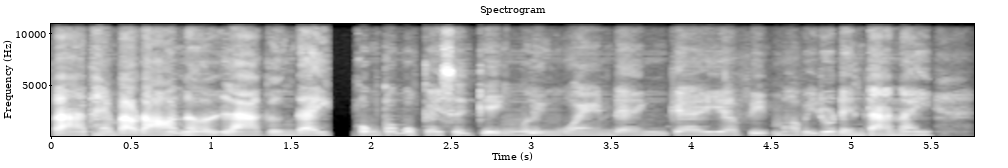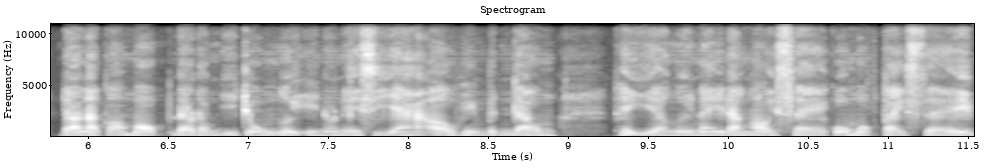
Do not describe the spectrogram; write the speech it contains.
Và thêm vào đó nữa là gần đây cũng có một cái sự kiện liên quan đến cái ờ, việc mà virus Delta này, đó là có một lao động di trú người Indonesia ở huyện Bình Đông. Thì ờ, người này đã ngồi xe của một tài xế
